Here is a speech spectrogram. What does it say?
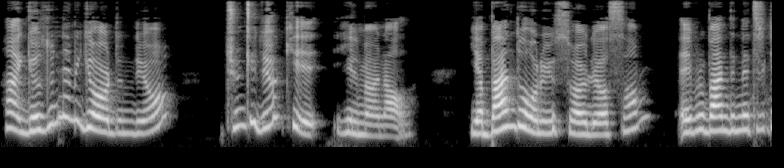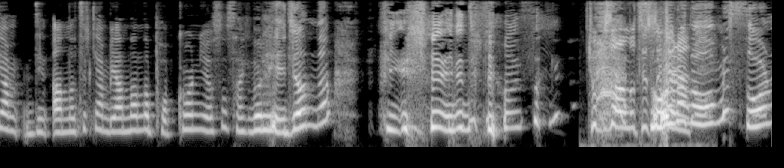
ha gözünle mi gördün diyor. Çünkü diyor ki Hilmi Önal ya ben doğruyu söylüyorsam Ebru ben dinletirken din- anlatırken bir yandan da popcorn yiyorsun sanki böyle heyecanla beni dinliyormuşsun. Çok güzel anlatıyorsun Sonra Ceren. ne olmuş sonra?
